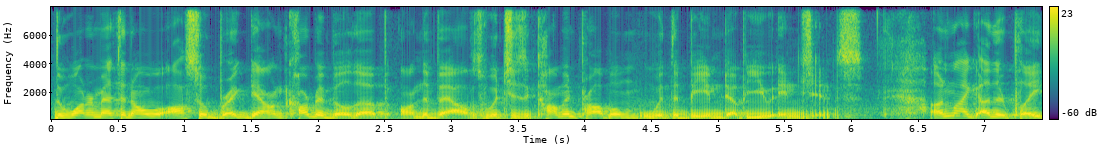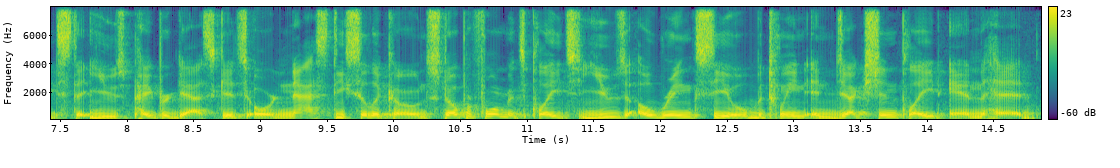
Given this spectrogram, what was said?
The water methanol will also break down carbon buildup on the valves, which is a common problem with the BMW engines. Unlike other plates that use paper gaskets or nasty silicone, Snow Performance plates use O-ring seal seal between injection plate and the head.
